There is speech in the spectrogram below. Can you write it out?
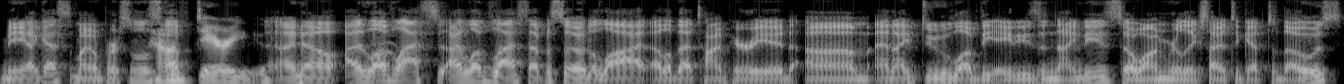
me, I guess my own personal How stuff. dare you? I know. I love last. I love last episode a lot. I love that time period. Um, and I do love the '80s and '90s. So I'm really excited to get to those.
